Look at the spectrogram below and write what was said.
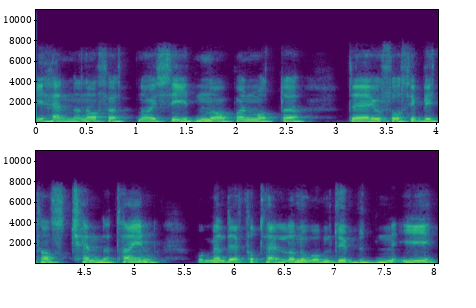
i hendene og føttene og i siden. og på en måte Det er jo så å si blitt hans kjennetegn. Men det forteller noe om dybden i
